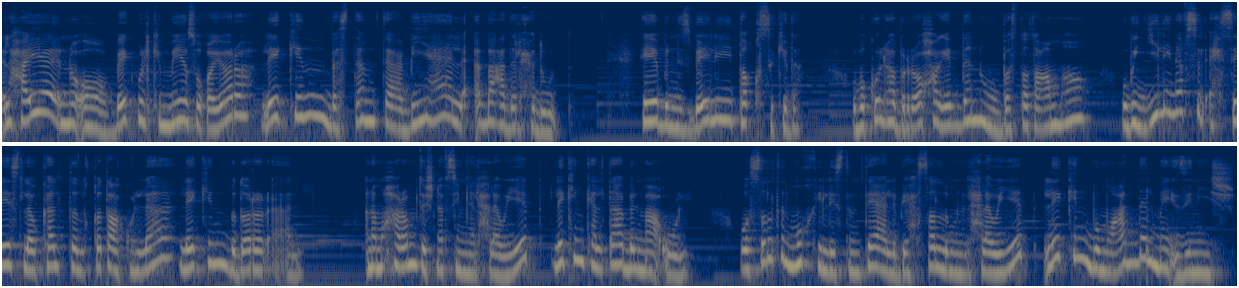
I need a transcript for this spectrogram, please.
الحقيقة إنه آه باكل كمية صغيرة لكن بستمتع بيها لأبعد الحدود. هي بالنسبة لي طقس كده. وباكلها بالراحة جدا وبستطعمها وبيجيلي نفس الإحساس لو كلت القطعة كلها لكن بضرر أقل. أنا ما حرمتش نفسي من الحلويات لكن كلتها بالمعقول. وصلت المخي الاستمتاع اللي بيحصل له من الحلويات لكن بمعدل ما يأذنيش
